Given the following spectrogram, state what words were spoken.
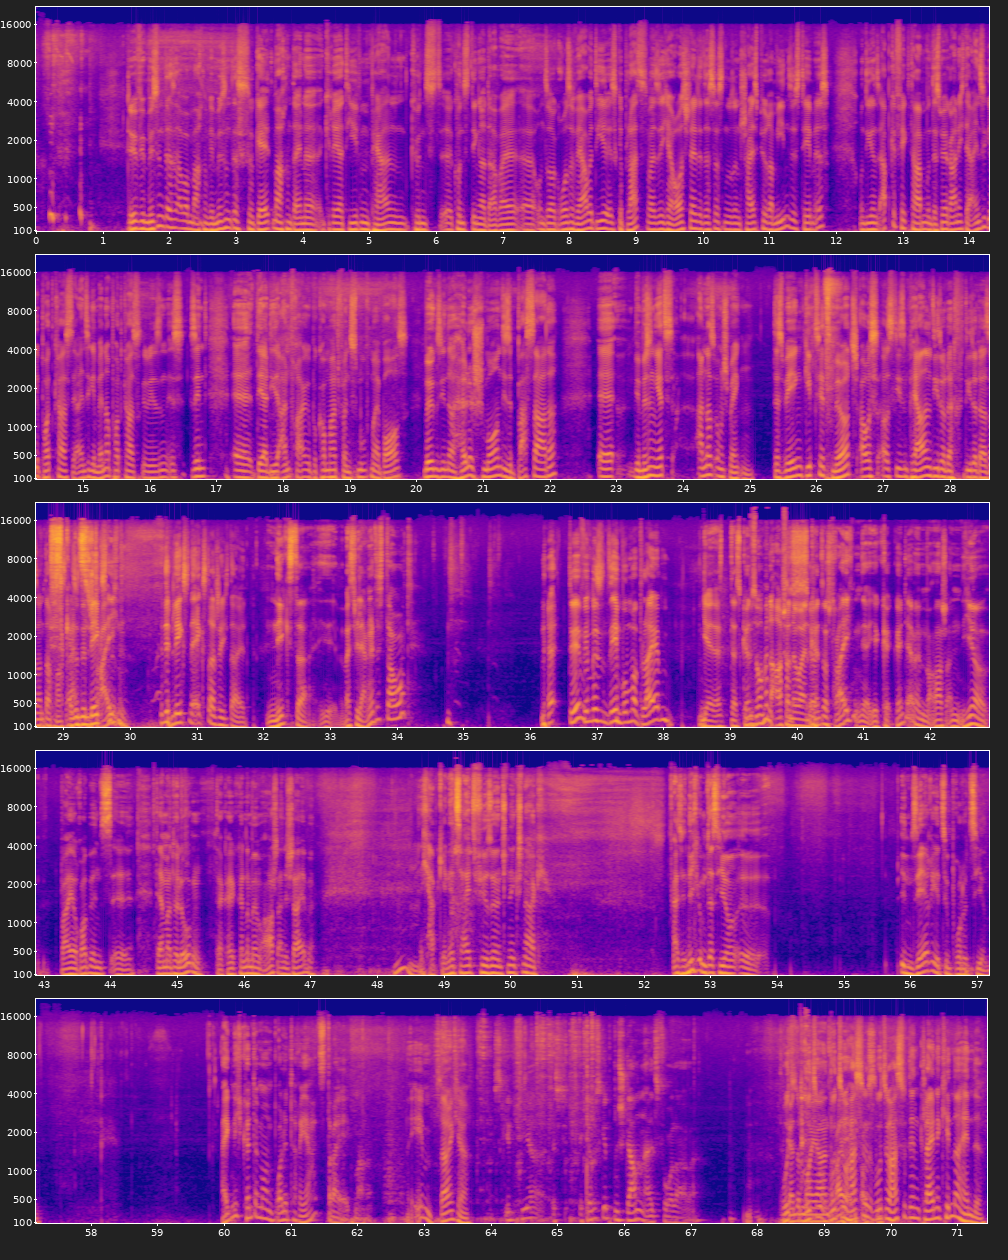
Dö, wir müssen das aber machen. Wir müssen das zu Geld machen, deine kreativen Perlenkunst, äh, da, weil äh, unser großer Werbedeal ist geplatzt, weil sich herausstellte, dass das nur so ein scheiß Pyramidensystem ist und die uns abgefickt haben und dass wir gar nicht der einzige Podcast, der einzige Männer-Podcast gewesen ist, sind, äh, der die Anfrage bekommen hat von Smooth My Balls. Mögen sie in der Hölle schmoren, diese Bastarde. Äh, wir müssen jetzt anders umschwenken. Deswegen gibt es jetzt Merch aus, aus diesen Perlen, die du da, die du da Sonntag Das machst. Also du legst, streichen. du legst eine Extraschicht ein. Nix da. Weißt du, wie lange das dauert? Du, wir müssen sehen, wo wir bleiben. Ja, das, das Du könnt, bist auch mit dem Arsch an der das Weine. könnt ihr streichen. Ja, ihr könnt, ja mit dem Arsch an. Hier bei Robins äh, Dermatologen. Da könnt ihr mit dem Arsch an die Scheibe. Ich habe keine Zeit für so einen Schnickschnack. Also nicht, um das hier äh, in Serie zu produzieren. Eigentlich könnte man ein Proletariatsdreieck machen. Na eben, sag ich ja. Es gibt hier, es, ich glaube, es gibt einen Stern als Vorlage. Man wozu, ja wozu, hast du, wozu hast du denn kleine Kinderhände?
